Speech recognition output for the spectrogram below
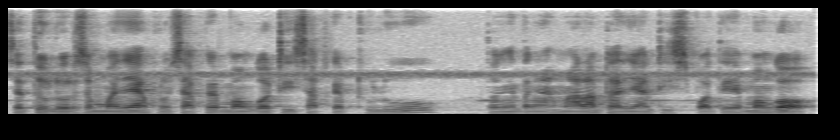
sedulur semuanya yang belum subscribe, monggo di subscribe dulu dongeng tengah malam dan yang di Spotify monggo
